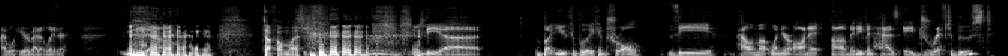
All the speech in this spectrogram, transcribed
I will hear about it later. The, Tough home life. the uh, but you completely control the Palamut when you're on it. Um, it even has a drift boost,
